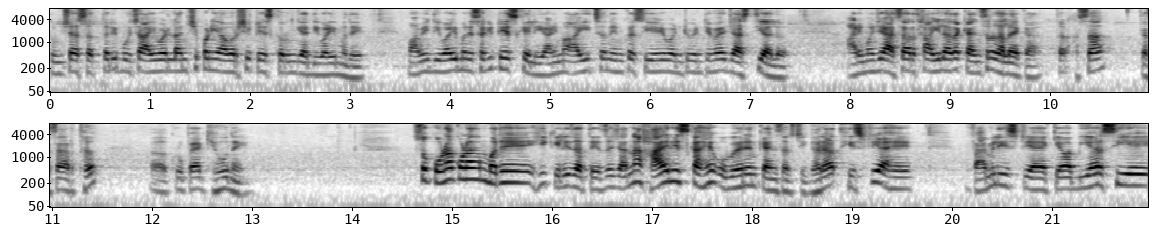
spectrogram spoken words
तुमच्या सत्तरी पुढच्या आईवडिलांची पण यावर्षी टेस्ट करून घ्या दिवाळीमध्ये. मग आम्ही दिवाळीमध्ये सगळी टेस्ट केली आणि मग आईचं नेमकं C A one twenty five जास्ती आलं. आणि म्हणजे याचा अर्थ आईला आता कॅन्सर झाला आहे का? तर असा त्याचा अर्थ कृपया घेऊ नये. सो कोणाकोणामध्ये ही केली जाते? जर ज्यांना हाय रिस्क आहे ओव्हेरियन कॅन्सरची घरात हिस्ट्री आहे फॅमिली हिस्ट्री आहे किंवा बी आर सी ए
